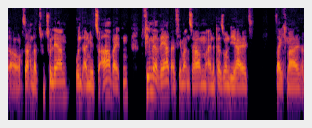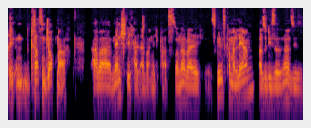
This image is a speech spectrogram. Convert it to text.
auch Sachen dazu zu lernen und an mir zu arbeiten. Viel mehr wert, als jemanden zu haben, eine Person, die halt, sag ich mal, einen krassen Job macht, aber menschlich halt einfach nicht passt. So, ne? Weil Skills kann man lernen, also diese, ne, diese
